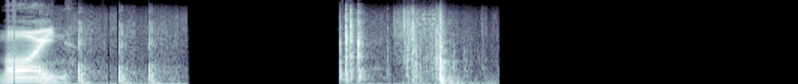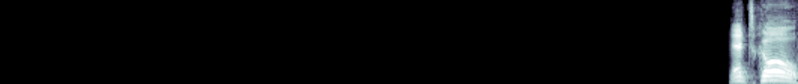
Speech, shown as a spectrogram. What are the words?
Mine. Let's go.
